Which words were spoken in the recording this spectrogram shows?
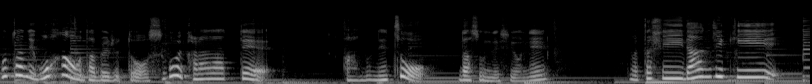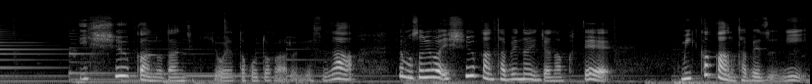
本当はねご飯を食べるとすごい体ってあの熱を出すんですよね。私断食1週間の断食をやったことがあるんですがでもそれは1週間食べないんじゃなくて3日間食べずに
